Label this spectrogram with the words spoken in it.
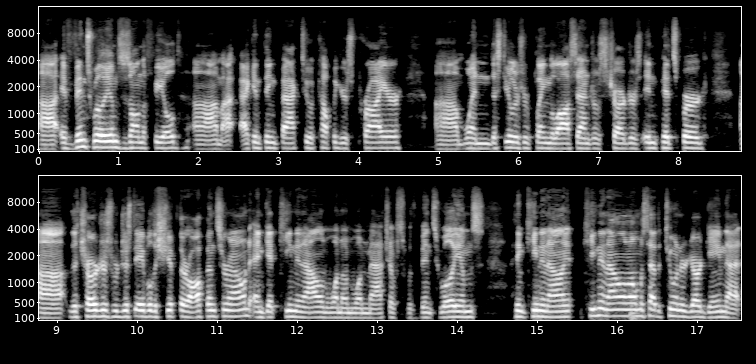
Uh, if vince williams is on the field um, I, I, can think back to a couple years prior um, when the steelers were playing the los angeles chargers in pittsburgh uh, the Chargers were just able to shift their offense around and get Keenan Allen one-on-one matchups with Vince Williams. I think Keenan Allen Keenan Allen almost had a 200-yard game that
